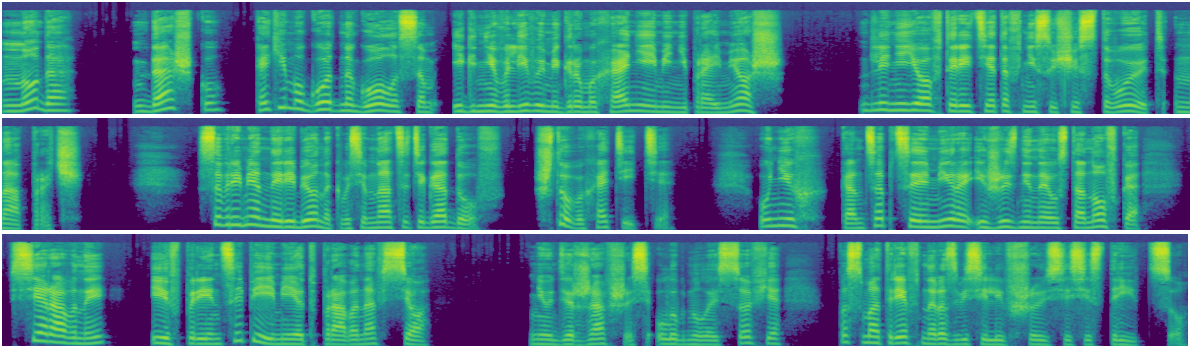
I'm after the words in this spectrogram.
Ну да, Дашку каким угодно голосом и гневливыми громыханиями не проймешь. Для нее авторитетов не существует напрочь. Современный ребенок 18 годов. Что вы хотите? У них концепция мира и жизненная установка. Все равны и, в принципе, имеют право на все. Не удержавшись, улыбнулась Софья, посмотрев на развеселившуюся сестрицу.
